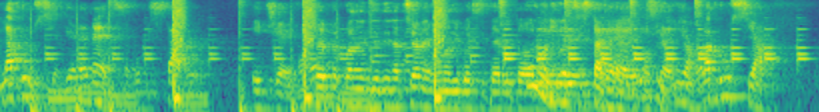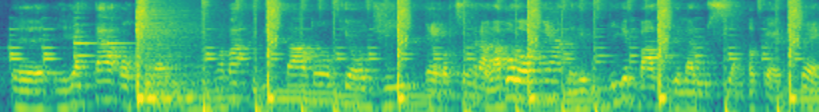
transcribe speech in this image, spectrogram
La Prussia che era emersa come stato egemone, Cioè per quando in nazione uno di questi territori. uno di questi stati Ok, sì, diciamo, la Prussia eh, in realtà occupa una parte di stato che oggi è tra la Polonia, le repubbliche baltiche e la Russia. Ok. cioè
